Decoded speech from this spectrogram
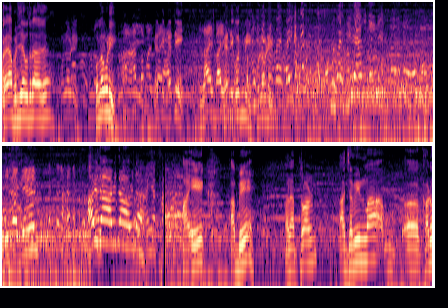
કયા ભજીયા ઉતરાયો છે? ફુલવડી. મેથી મેથી. મેથી કોથમી ફુલવડી. આવી જા આવી જા આવી જા. આ એક આ બે અને આ ત્રણ આ જમીનમાં ખાડો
